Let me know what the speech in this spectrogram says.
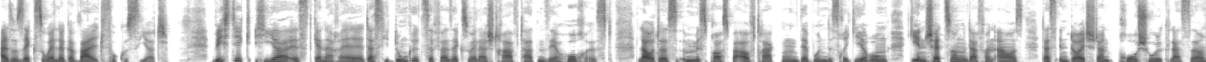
also sexuelle Gewalt fokussiert. Wichtig hier ist generell, dass die Dunkelziffer sexueller Straftaten sehr hoch ist. Laut des Missbrauchsbeauftragten der Bundesregierung gehen Schätzungen davon aus, dass in Deutschland pro Schulklasse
